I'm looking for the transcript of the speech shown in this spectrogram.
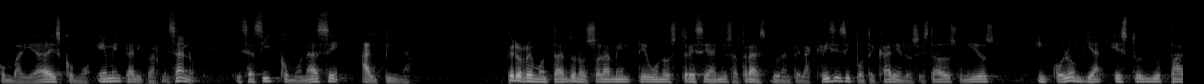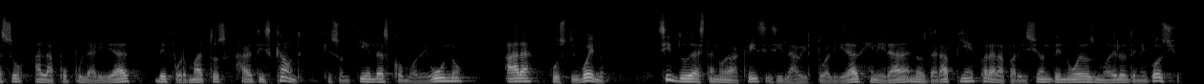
con variedades como Emmental y Parmesano. Es así como nace Alpina. Pero remontándonos solamente unos 13 años atrás, durante la crisis hipotecaria en los Estados Unidos, en Colombia esto dio paso a la popularidad de formatos hard discount, que son tiendas como de uno, Ara, Justo y Bueno. Sin duda esta nueva crisis y la virtualidad generada nos dará pie para la aparición de nuevos modelos de negocio,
